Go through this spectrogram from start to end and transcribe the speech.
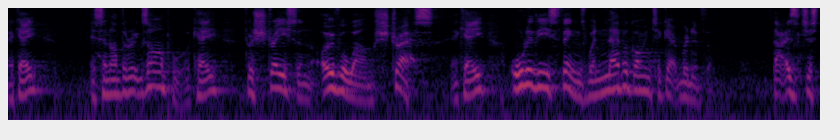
Okay, it's another example, okay? Frustration, overwhelm, stress, okay? All of these things, we're never going to get rid of them. That is just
